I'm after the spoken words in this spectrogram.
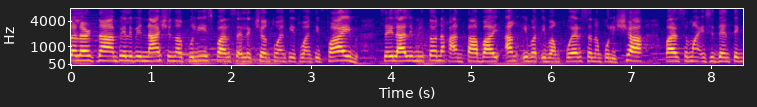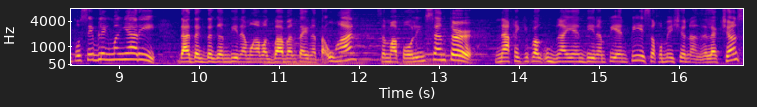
Full alert na ang Philippine National Police para sa eleksyon 2025. Sa ilalim nito, nakaantabay ang iba't ibang puwersa ng pulisya para sa mga insidenteng posibleng mangyari. Dadagdagan din ang mga magbabantay na tauhan sa mga polling center. Nakikipag-ugnayan din ng PNP sa Commission on Elections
